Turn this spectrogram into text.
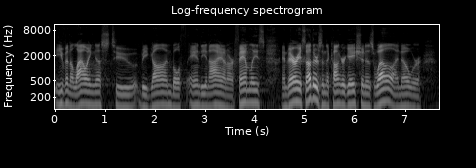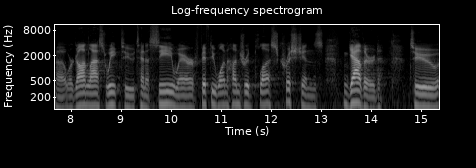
even allowing us to be gone, both Andy and I and our families, and various others in the congregation as well. I know we're uh, we're gone last week to Tennessee, where 5,100 plus Christians gathered to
